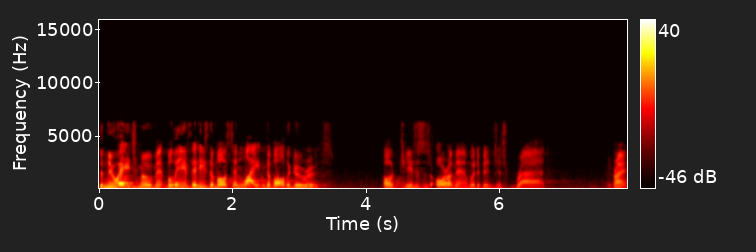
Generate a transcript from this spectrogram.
The New Age movement believes that he's the most enlightened of all the gurus. Oh, Jesus' aura, man, would have been just rad. Right?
